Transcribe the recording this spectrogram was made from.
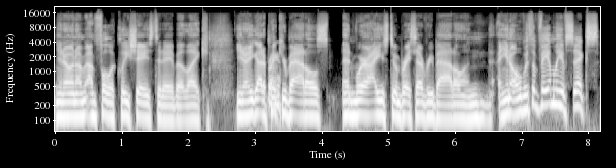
You know and i'm, I'm full of cliches today but like you know you got to pick your battles and where I used to embrace every battle. And, you know, with a family of six,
